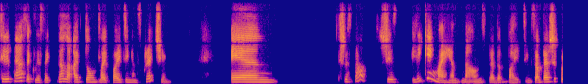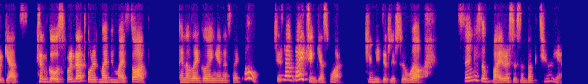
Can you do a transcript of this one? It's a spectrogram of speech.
telepathically, it's like, Bella, I don't like biting and scratching. And she stopped. She's licking my hand now instead of biting. Sometimes she forgets and goes for that, or it might be my thought, kind of like going in. It's like, oh, she's not biting. Guess what? She immediately she will. Same with the viruses and bacteria.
